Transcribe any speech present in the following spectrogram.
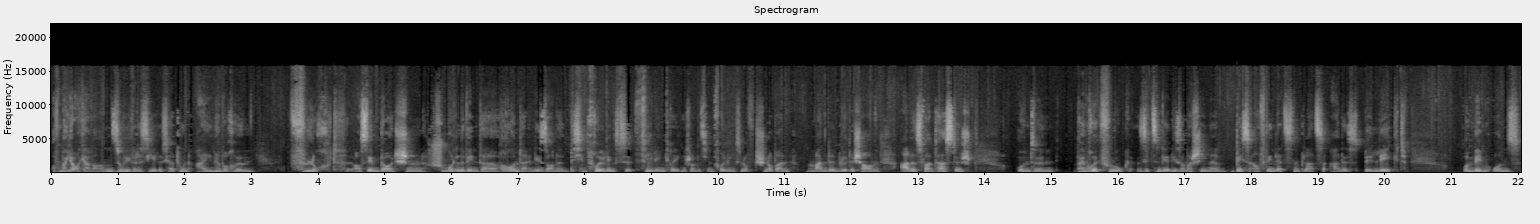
auf Mallorca waren, so wie wir das jedes Jahr tun, eine Woche Flucht aus dem deutschen Schmuddelwinter runter in die Sonne, ein bisschen Frühlingsfeeling kriegen, schon ein bisschen Frühlingsluft schnuppern, Mandelblüte schauen, alles fantastisch. Und äh, beim Rückflug sitzen wir in dieser Maschine bis auf den letzten Platz, alles belegt. Und neben uns,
